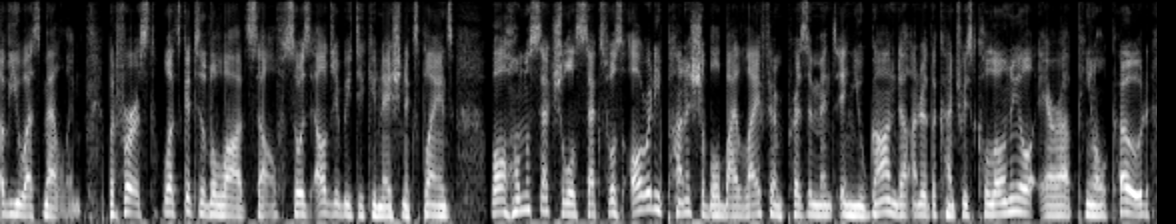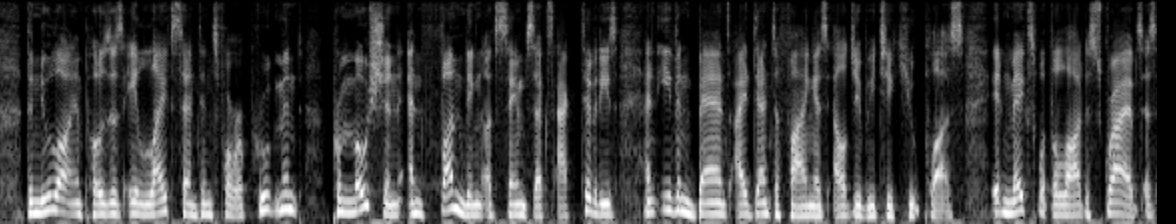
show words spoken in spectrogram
of U.S. meddling. But first, let's get to the law itself. So, as LGBTQ Nation explains, while homosexual sex was already punishable by life imprisonment in Uganda under the country's colonial era penal code, the new law imposes a life sentence for recruitment, promotion, and funding of same sex activities, and even bans identifying as LGBTQ. It makes what the law describes as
